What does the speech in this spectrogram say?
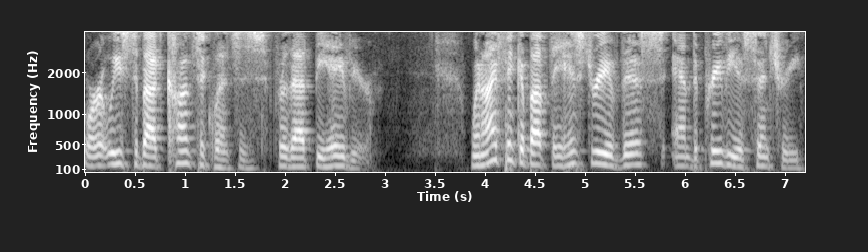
or at least about consequences for that behavior. When I think about the history of this and the previous century,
